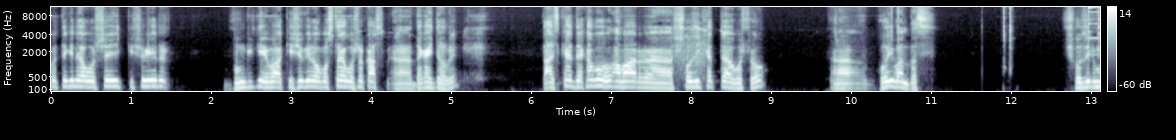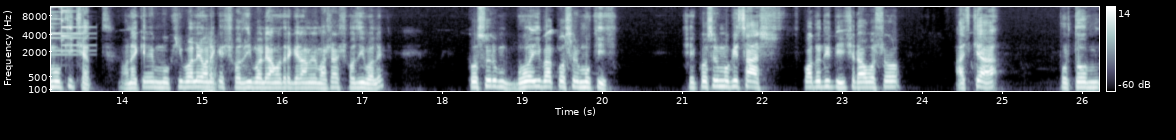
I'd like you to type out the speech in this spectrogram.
করতে গেলে অবশ্যই কৃষকের ভঙ্গিকে বা কৃষকের অবস্থায় অবশ্য কাজ দেখাইতে হবে। তা আজকে দেখাবো আমার সজি ক্ষেত্রে অবশ্য ভই বান্তাছি। সজির মুখী ক্ষেত। অনেকে মুখী বলে, অনেকে সজি বলে, আমাদের গ্রামের ভাষায় সজি বলে। কচুর বই বা কচুর মুখী। সেই কচুর মুখী চাষ পদ্ধতিটি, সেটা অবশ্য আজকে প্রথম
